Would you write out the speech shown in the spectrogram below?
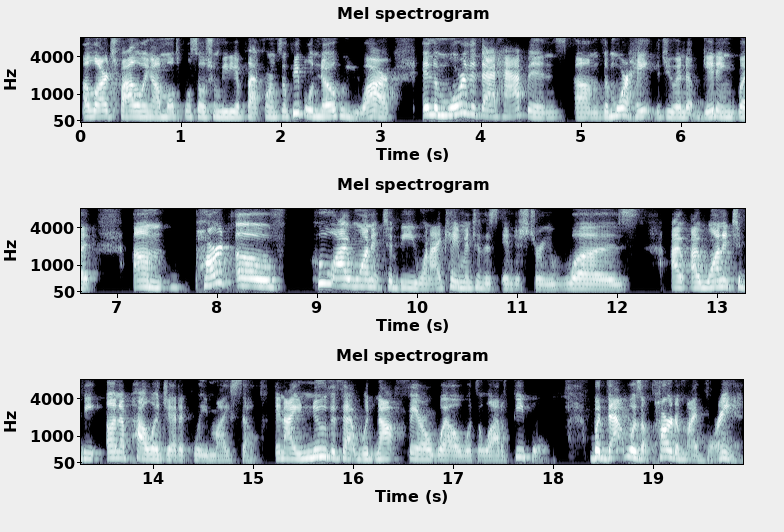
a large following on multiple social media platforms. So people know who you are. And the more that that happens, um, the more hate that you end up getting. But um, part of who I wanted to be when I came into this industry was I, I, wanted to be unapologetically myself. And I knew that that would not fare well with a lot of people, but that was a part of my brand.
